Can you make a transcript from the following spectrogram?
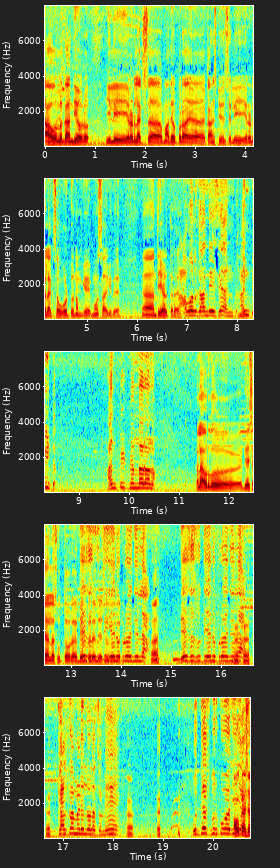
ರಾಹುಲ್ ಗಾಂಧಿ ಅವರು ಇಲ್ಲಿ ಎರಡು ಲಕ್ಷ ಮಾದೇವಪುರ ಕಾನ್ಸ್ಟಿಟ್ಯೂನ್ಸಿಯಲ್ಲಿ ಎರಡು ಲಕ್ಷ ಓಟು ನಮಗೆ ಮೋಸ ಆಗಿದೆ ಅಂತ ಹೇಳ್ತಾರೆ. Rahul Gandhi unfit unfit member ಅವನು. ಅಲ್ಲ ಅವ್ರಿಗೂ ದೇಶ ಎಲ್ಲ ಸುತ್ತವ್ರೆ ಬೇರೆ ಬೇರೆ ದೇಶ ಏನು ಪ್ರಯೋಜನ ಇಲ್ಲ? ದೇಶ ಸುತ್ತಿ ಏನು ಪ್ರಯೋಜನ ಇಲ್ಲ. ಕೆಲಸ ಮಾಡಿಲ್ವಲ್ಲ ಸ್ವಾಮಿ? ಉದ್ದೇಶಪೂರ್ವಕವಾಗಿ ಹೋಗಿ SC,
